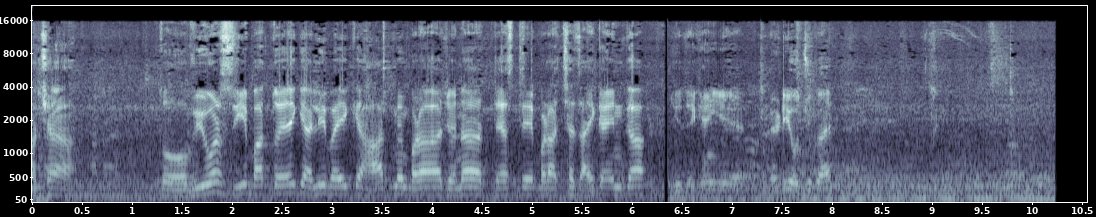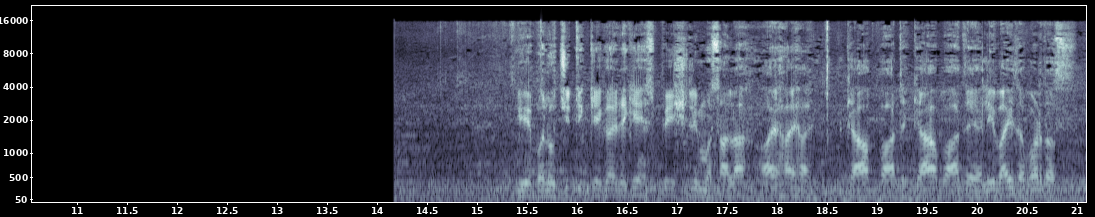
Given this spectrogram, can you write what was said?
अच्छा तो व्यूअर्स ये बात तो है कि अली भाई के हाथ में बड़ा जो है ना टेस्ट है, बड़ा अच्छा जायका है इनका। ये देखें, ये रेडी हो चुका है। ये बलोची टिक्के का देखें स्पेशली मसाला। हाय हाय हाय, क्या बात है, क्या बात है, अली भाई, ज़बरदस्त।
